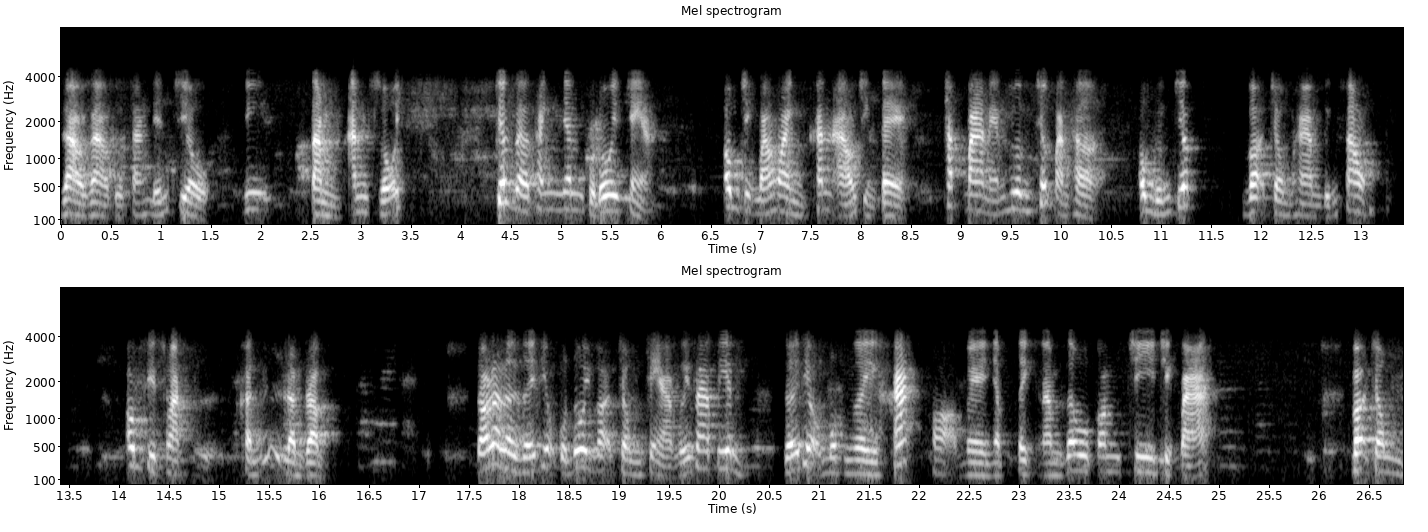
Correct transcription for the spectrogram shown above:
rào rào từ sáng đến chiều, đi tầm ăn dỗi. Trước giờ thanh nhân của đôi trẻ ông trịnh bá hoành khăn áo chỉnh tề, thắp ba nén hương trước bàn thờ. Ông đứng trước, vợ chồng hàm đứng sau. Ông xịt soạt khấn lầm rầm. Đó là lời giới thiệu của đôi vợ chồng trẻ với gia tiên. Giới thiệu một người khác, họ về nhập tịch làm dâu con chi trịnh bá. Vợ chồng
